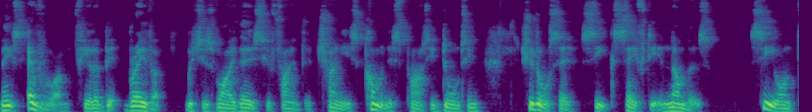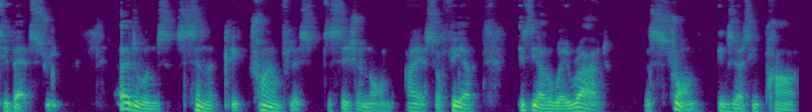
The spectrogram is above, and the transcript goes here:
makes everyone feel a bit braver, which is why those who find the Chinese Communist Party daunting should also seek safety in numbers. See on Tibet Street. Erdogan's cynically triumphalist decision on Hagia Sophia is the other way round the strong exerting power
